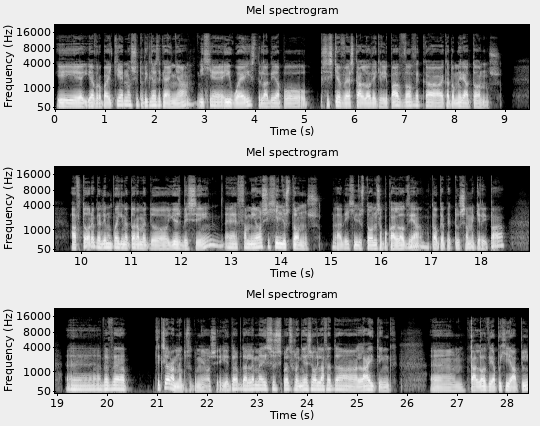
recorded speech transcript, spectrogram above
η, η Ευρωπαϊκή Ένωση το 2019 είχε e-waste, δηλαδή από συσκευές, καλώδια κλπ. 12 εκατομμύρια τόνους. Αυτό ρε παιδί μου που έγινε τώρα με το USB-C ε, θα μειώσει χίλιους τόνους. Δηλαδή χίλιους τόνους από καλώδια τα οποία πετούσαμε κλπ. Ε, βέβαια δεν ξέρω αν όντως θα το μειώσει. Γιατί τώρα που τα λέμε ίσως στις πρώτες χρονιές όλα αυτά τα lighting ε, καλώδια που έχει η Apple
